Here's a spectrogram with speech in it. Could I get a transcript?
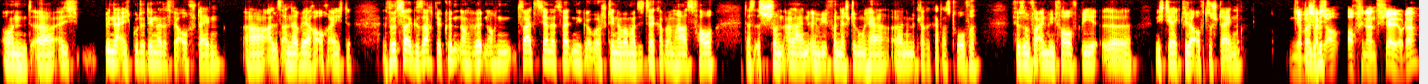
Und äh, ich bin da eigentlich gute Dinge, dass wir aufsteigen. Äh, alles andere wäre auch eigentlich. Es wird zwar gesagt, wir könnten auch, wir würden auch ein zweites Jahr in der zweiten Liga überstehen, aber man sieht es ja gerade beim HSV, das ist schon allein irgendwie von der Stimmung her äh, eine mittlere Katastrophe für so einen Verein wie ein VfB, äh, nicht direkt wieder aufzusteigen. Ja, wahrscheinlich auch, auch finanziell, oder?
